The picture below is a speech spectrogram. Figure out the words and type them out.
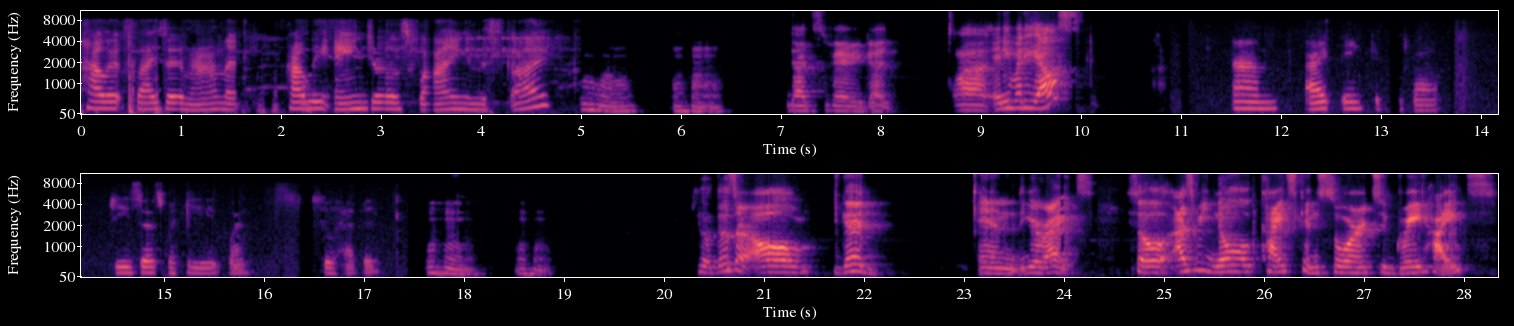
how it flies around, like probably angels flying in the sky. Mm-hmm. Mm-hmm. That's very good. Uh, anybody else? Um, I think it's about Jesus when he went to heaven. Mm-hmm. Mm-hmm. So those are all good, and you're right. So as we know, kites can soar to great heights,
